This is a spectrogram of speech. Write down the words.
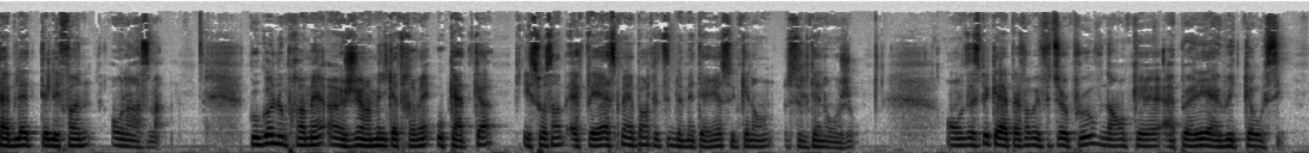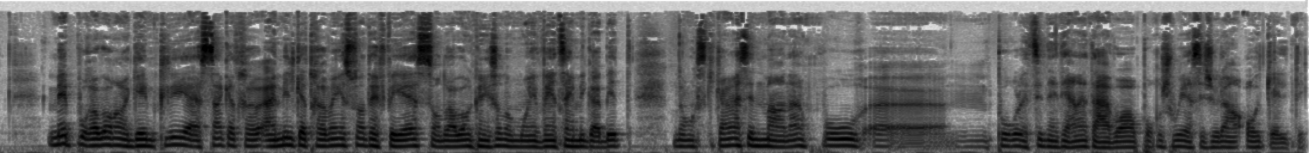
tablette, téléphone au lancement. Google nous promet un jeu en 1080 ou 4K et 60 FPS, peu importe le type de matériel sur lequel on, joue. On nous explique que la plateforme est future-proof, donc euh, elle peut aller à 8K aussi mais pour avoir un gameplay à, 180, à 1080 60 fps, on doit avoir une connexion d'au moins 25 mégabits. Donc, ce qui est quand même assez demandant pour, euh, pour le type d'internet à avoir pour jouer à ces jeux-là en haute qualité.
